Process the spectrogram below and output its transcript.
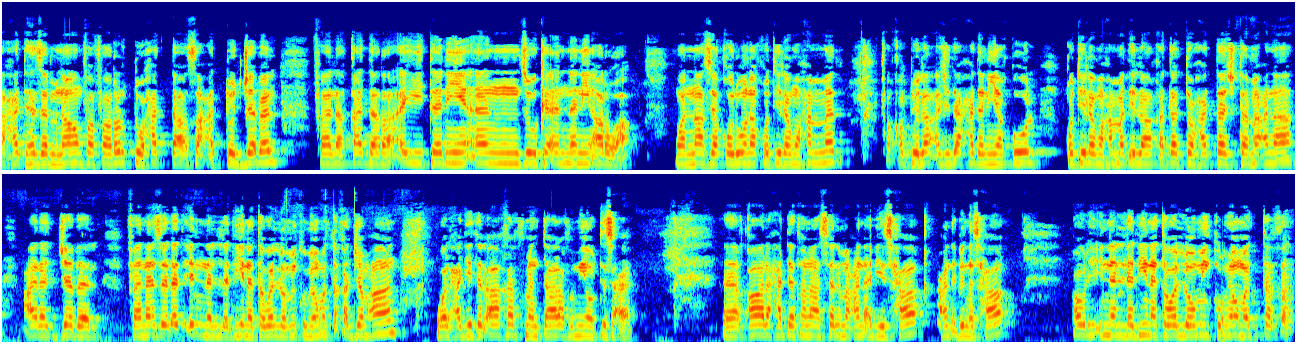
أحد هزمناهم ففررت حتى صعدت الجبل فلقد رأيتني أنزو كأنني أروى. والناس يقولون قتل محمد فقلت لا أجد أحدا يقول قتل محمد إلا قتلته حتى اجتمعنا على الجبل. فنزلت إن الذين تولوا منكم يوم التقى الجمعان والحديث الآخر 8109 آه، قال حدثنا سلمى عن أبي إسحاق عن ابن إسحاق قوله إن الذين تولوا منكم يوم التقى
